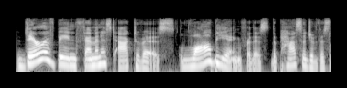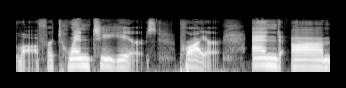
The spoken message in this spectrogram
there have been feminist activists lobbying for this, the passage of this law, for 20 years prior, and um,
